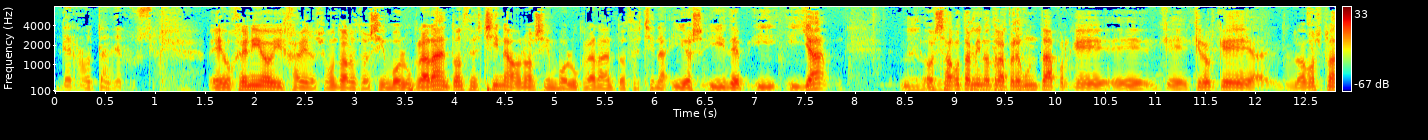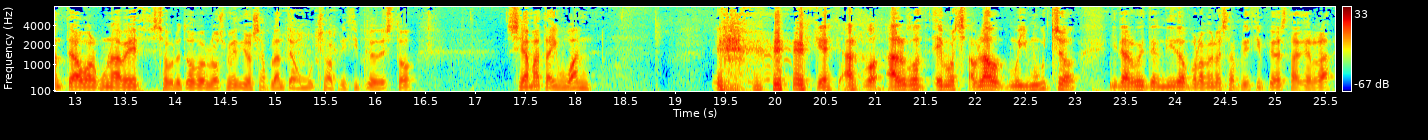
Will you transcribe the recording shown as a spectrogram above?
derrota de Rusia. Eugenio y Javier, os pregunto a los dos, ¿se involucrará entonces China o no se involucrará entonces China? Y, os, y, y, ya os hago también otra pregunta porque eh, creo que lo hemos planteado alguna vez, sobre todo en los medios se ha planteado mucho al principio de esto, se llama Taiwán. que algo, hemos hablado muy mucho y largo y tendido, por lo menos al principio de esta guerra,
